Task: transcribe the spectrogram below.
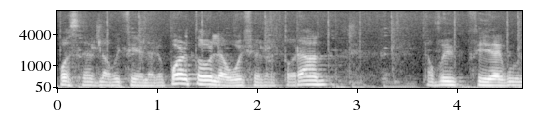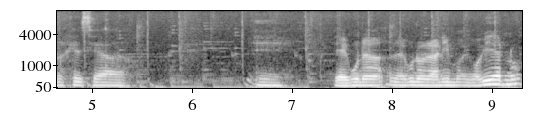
Puede ser la wifi del aeropuerto, la wifi del restaurante, wifi de alguna agencia, eh, de, alguna, de algún organismo de gobierno.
